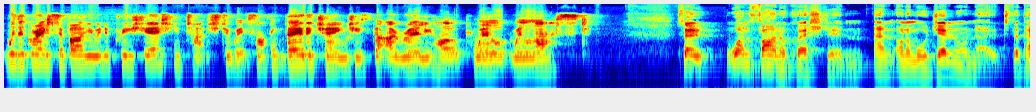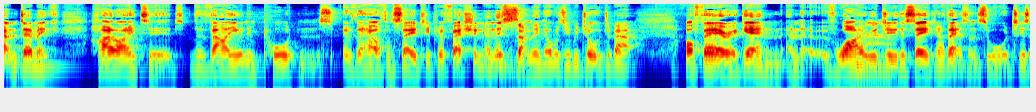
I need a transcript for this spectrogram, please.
with a greater value and appreciation attached to it. So I think they're the changes that I really hope will will last. So, one final question, and on a more general note, the pandemic highlighted the value and importance of the health and safety profession. And this is something, obviously, we talked about off air again and of why we do the Safety and Health Excellence Awards because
